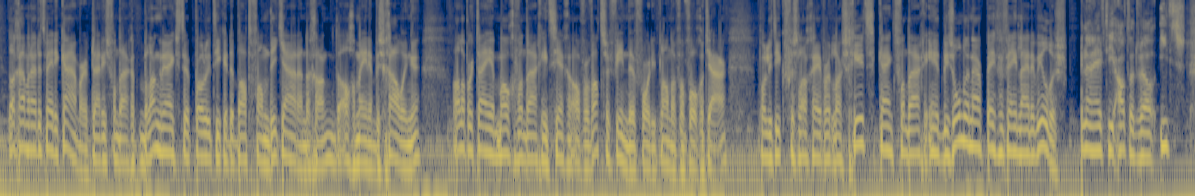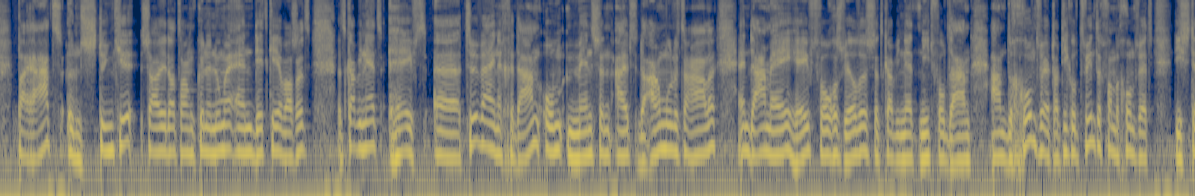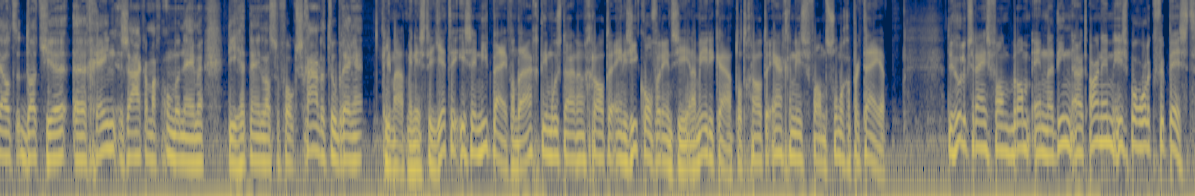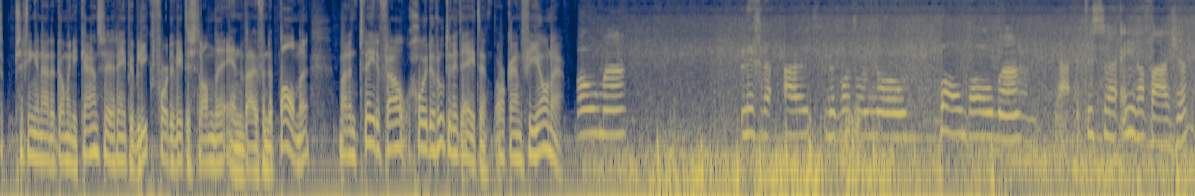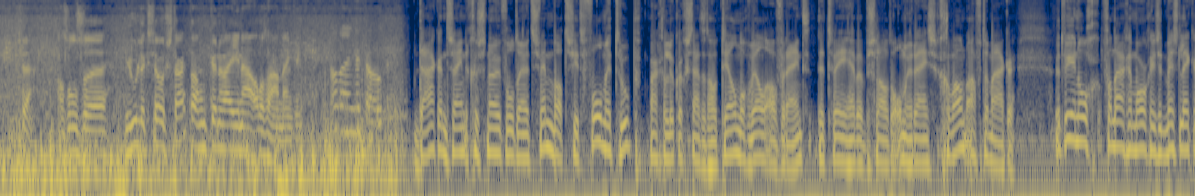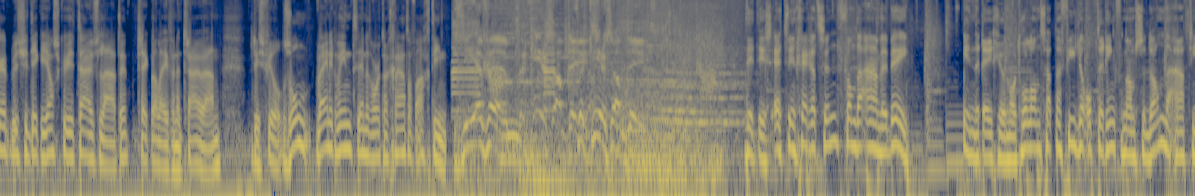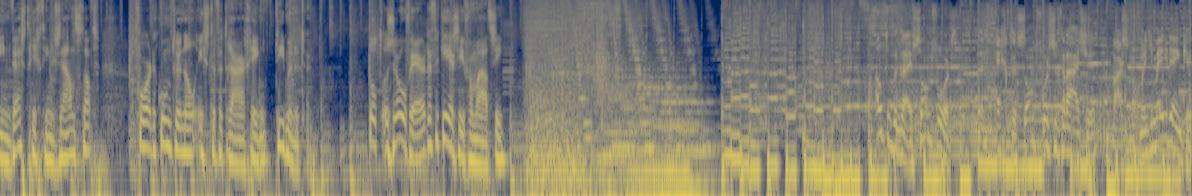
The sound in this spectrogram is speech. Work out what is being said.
Dan gaan we naar de Tweede Kamer. Daar is vandaag het belangrijkste politieke debat van dit jaar aan de gang. De algemene beschouwingen. Alle partijen mogen vandaag iets zeggen over wat ze vinden voor die plannen van volgend jaar. Politiek verslaggever Lars Geerts kijkt vandaag in het bijzonder naar PVV-leider Wilders. En dan heeft hij altijd wel iets paraat. Een stuntje zou je dat dan kunnen noemen. En dit keer was het. Het kabinet heeft uh, te weinig gedaan om mensen uit de armoede te halen. En daarmee heeft volgens Wilders het kabinet niet voldaan aan de grondwet. Artikel 20 van de grondwet die stelt dat je uh, geen zaken mag ondernemen die het Nederlandse volk schade toebrengen. Klimaatminister Jette is er niet bij vandaag. Die moest naar een grote energieconferentie in Amerika tot grote ergernis van sommige partijen. De huwelijksreis van Bram en Nadine uit Arnhem is behoorlijk verpest. Ze gingen naar de Dominicaanse Republiek voor de witte stranden en wuivende palmen. Maar een tweede vrouw gooide roet in het eten, orkaan Fiona. Bomen liggen eruit met wat dan palmbomen. Ja, het is uh, één ravage. Tja, als onze huwelijk zo start, dan kunnen wij hierna alles aan, denk ik. Dat denk ik ook. Daken zijn gesneuveld en het zwembad zit vol met troep. Maar gelukkig staat het hotel nog wel overeind. De twee hebben besloten om hun reis gewoon af te maken. Het weer nog. Vandaag en morgen is het best lekker. Dus je dikke jas kun je thuis laten. Trek wel even een trui aan. Er is veel zon, weinig wind en het wordt een graad of 18. ZFM, verkeersupdate. verkeersupdate. Dit is Edwin Gerritsen van de ANWB. In de regio Noord-Holland staat een file op de ring van Amsterdam, de A10 West richting Zaanstad. Voor de Koentunnel is de vertraging 10 minuten. Tot zover de verkeersinformatie. Autobedrijf Zandvoort. Een echte Zandvoortse garage waar ze nog met je meedenken.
